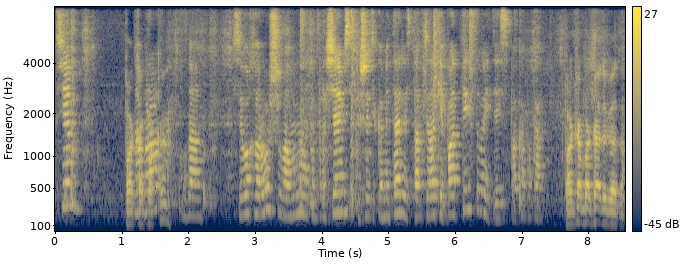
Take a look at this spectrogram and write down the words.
Всем. Пока-пока. Да. Всего хорошего. Мы на этом прощаемся. Пишите комментарии, ставьте лайки, подписывайтесь. Пока-пока. Пока-пока, ребята.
